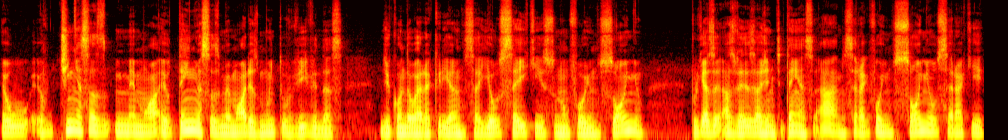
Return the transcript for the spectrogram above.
eu, eu tinha essas memórias, eu tenho essas memórias muito vívidas de quando eu era criança e eu sei que isso não foi um sonho, porque às, às vezes a gente tem essa, ah, será que foi um sonho ou será que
